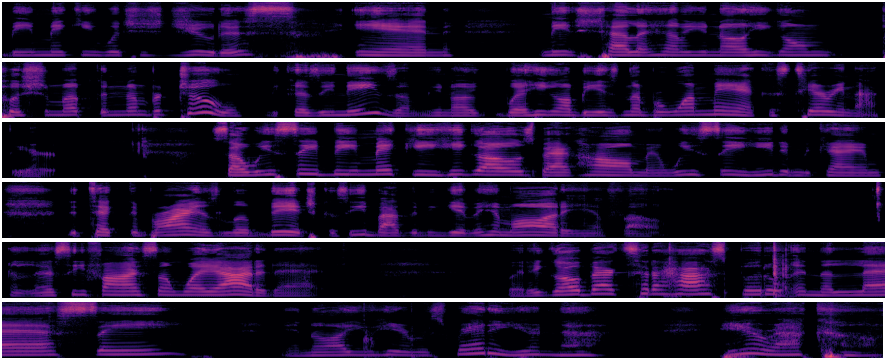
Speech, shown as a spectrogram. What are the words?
B Mickey, which is Judas, and Meech telling him, you know, he gonna push him up to number two because he needs him, you know, but he gonna be his number one man because Terry not there. So we see B Mickey, he goes back home and we see he didn't became Detective Brian's little bitch because he about to be giving him all the info. Unless he finds some way out of that. But it go back to the hospital in the last scene, and all you hear is ready or not. Here I come.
